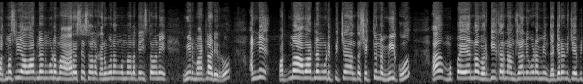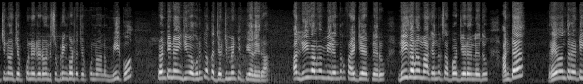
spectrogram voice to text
పద్మశ్రీ అవార్డులను కూడా మా ఆర్ఎస్ఎస్ వాళ్ళకి అనుగుణంగా ఉన్న వాళ్ళకే ఇస్తామని మీరు మాట్లాడిర్రు. అన్ని పద్మ అవార్డులను కూడా ఇప్పించే అంత శక్తి ఉన్న మీకు ఆ, ముప్పై ఏళ్ళ వర్గీకరణ అంశాన్ని కూడా మేము దగ్గరుండి చేపించినాం అని చెప్పుకునేటటువంటి సుప్రీంకోర్టులో చెప్పుకున్నాం మీకు ట్వంటీ నైన్ జీవో గురించి ఒక జడ్జిమెంట్ ఇప్పించలేరా ఆ లీగల్గా మీరు ఎందుకు ఫైట్ చేయట్లేరు? లీగల్గా మాకు ఎందుకు సపోర్ట్ చేయడం లేదు? అంటే రేవంత్ రెడ్డి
